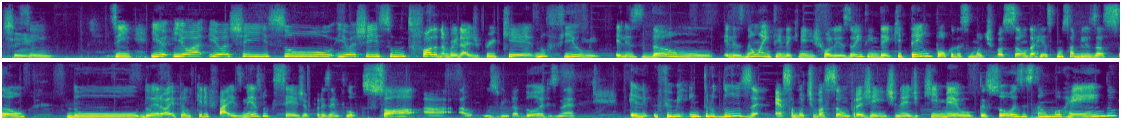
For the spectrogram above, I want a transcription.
Sim. sim. Sim, e, e eu, eu achei isso. E eu achei isso muito foda, na verdade, porque no filme eles dão. Eles dão a entender, que nem a gente falou, eles dão a entender que tem um pouco dessa motivação da responsabilização do, do herói pelo que ele faz. Mesmo que seja, por exemplo, só a- a- os Vingadores, né? Ele, o filme introduz essa motivação pra gente, né? De que, meu, pessoas estão morrendo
